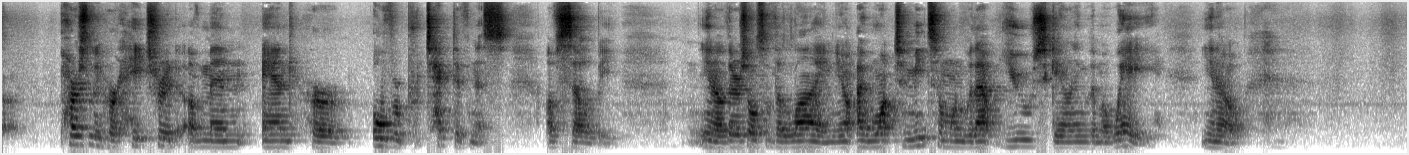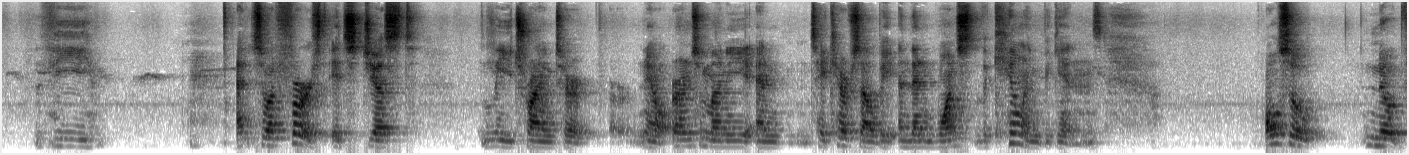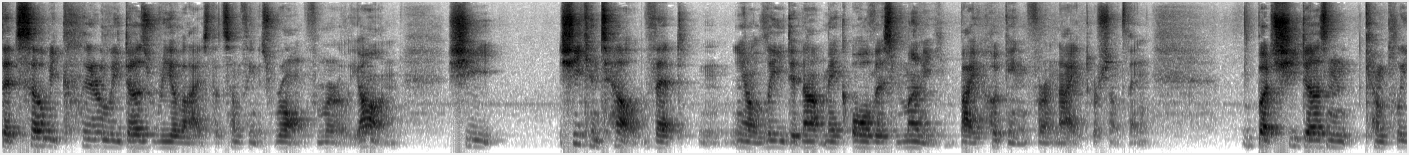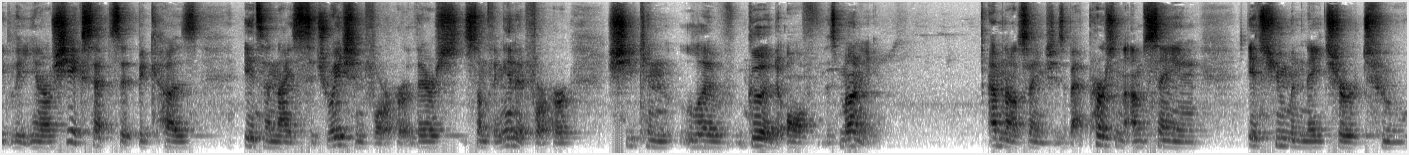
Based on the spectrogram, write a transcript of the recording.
partially her hatred of men and her overprotectiveness of Selby. You know, there's also the line, you know, I want to meet someone without you scaring them away. You know, the. So at first, it's just Lee trying to, you know, earn some money and take care of Selby, and then once the killing begins, also note that Selby clearly does realize that something is wrong from early on. She she can tell that you know Lee did not make all this money by hooking for a night or something. But she doesn't completely, you know, she accepts it because it's a nice situation for her. There's something in it for her. She can live good off this money. I'm not saying she's a bad person. I'm saying it's human nature to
